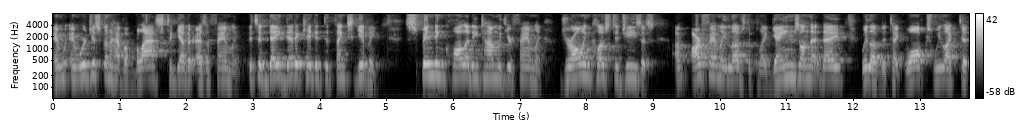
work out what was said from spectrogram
And, and we're just going to have a blast together as a family. It's a day dedicated to Thanksgiving, spending quality time with your family, drawing close to Jesus. Um, our family loves to play games on that day. We love to take walks. We like to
